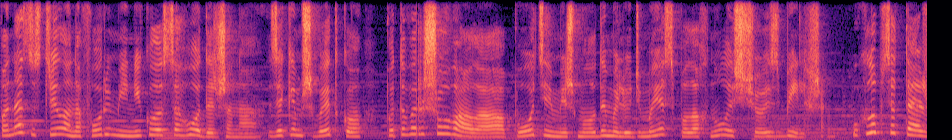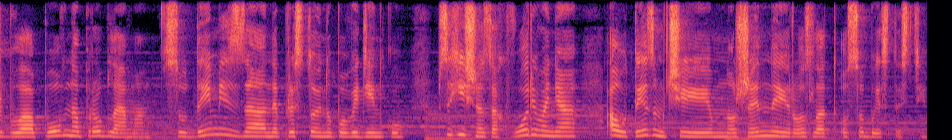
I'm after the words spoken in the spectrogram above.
Вона зустріла на форумі Ніколаса Годеджана, з яким швидко потоваришувала, а потім між молодими людьми спалахнуло щось більше. У хлопця теж була повна проблема: судимість за непристойну поведінку, психічне захворювання, аутизм чи множинний розлад особистості.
